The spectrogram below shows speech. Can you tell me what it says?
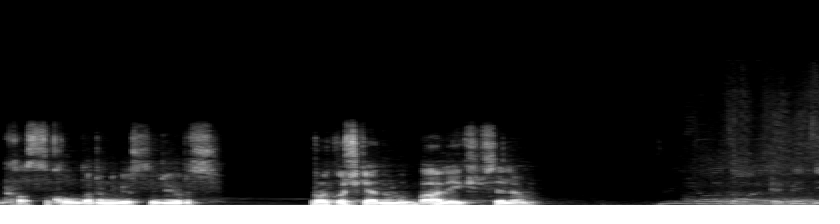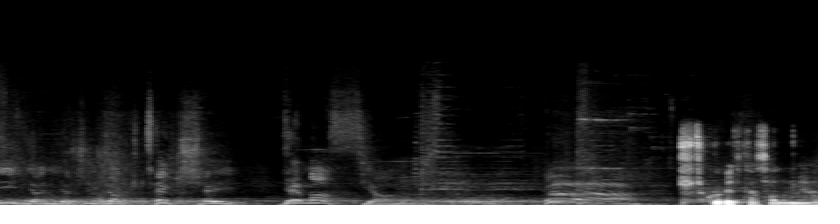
kaslı kollarını gösteriyoruz. Burak hoş geldin. Aleykümselam. Dünyada ebediyen yaşayacak tek şey Demasya. Şu kuvvet kasalım ya.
